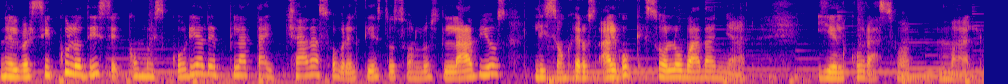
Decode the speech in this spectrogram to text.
En el versículo dice, como escoria de plata echada sobre el tiesto son los labios lisonjeros, algo que solo va a dañar, y el corazón malo.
